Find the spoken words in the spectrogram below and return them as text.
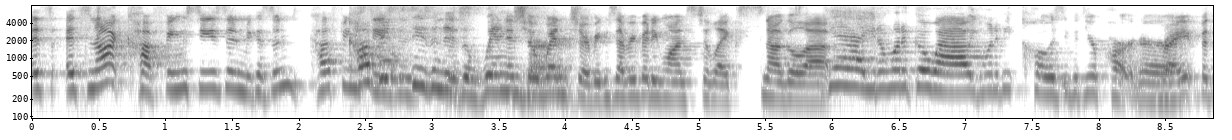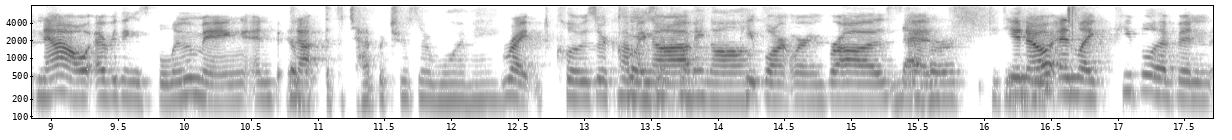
it's it's not cuffing season because in cuffing, Cuffing season, season is the in winter. the winter because everybody wants to like snuggle up. yeah, you don't want to go out. You want to be cozy with your partner. Right. But now everything's blooming and The, not the temperatures are warming. right. Clothes are coming Clothes are off. coming off. People aren't wearing bras. and- Never. you know, and like people have been,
